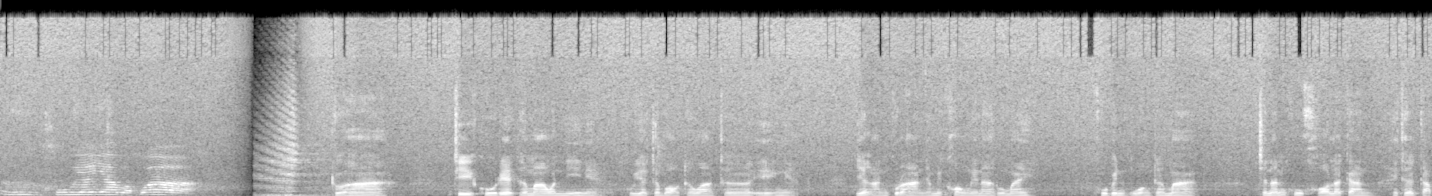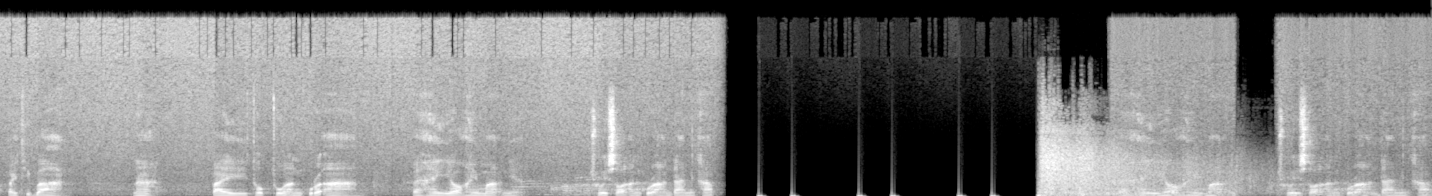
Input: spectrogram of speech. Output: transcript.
เออครูยายาบอกว่า ตัวอาที่ครูเรียกเธอมาวันนี้เนี่ยครูอยากจะบอกเธอว่าเธอเองเนี่ยยังอ่านกุรอานยังไม่คล่องเลยนะรู้ไหมครูเป็นห่วงเธอมาก ฉะนั้นครูขอละกันให้เธอกลับไปที่บ้านนะไปทบทวนอันกุรอาน ไปให้ยอให้มะเนี่ยช่วยสอนอันกุรอานได้ไหมครับไปให้ยอให้มะช่วยสอนอันกุรอานได้ไหมครับ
